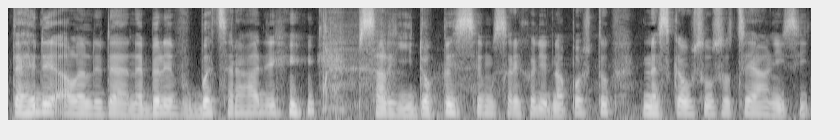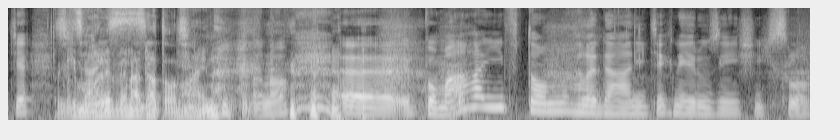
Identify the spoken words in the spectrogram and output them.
Tehdy ale lidé nebyli vůbec rádi, psali jí dopisy, museli chodit na poštu, dneska už jsou sociální sítě. Tak sociální mohli vynadat online. ano, e, pomáhají v tom hledání těch nejrůznějších slov?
